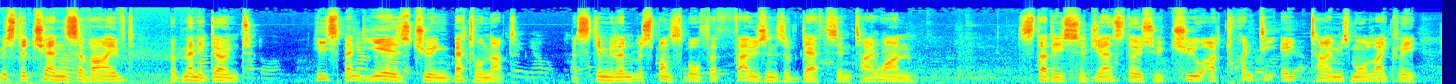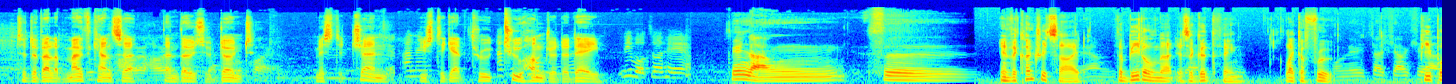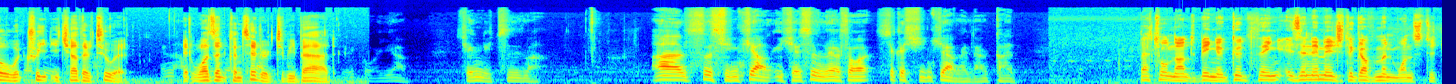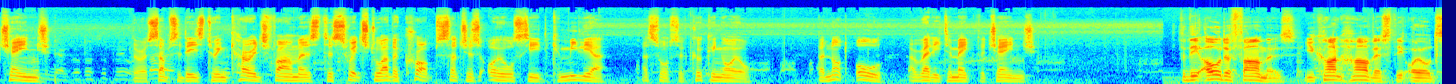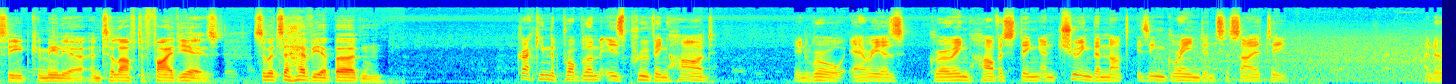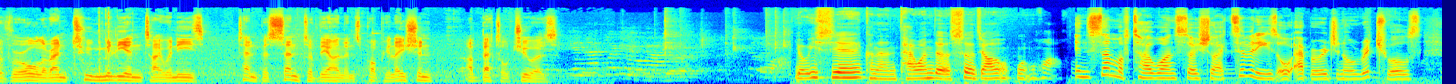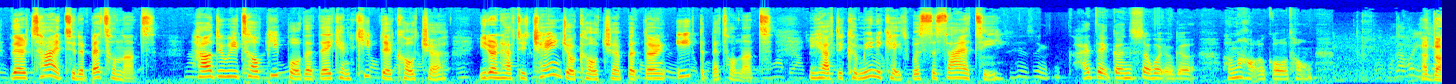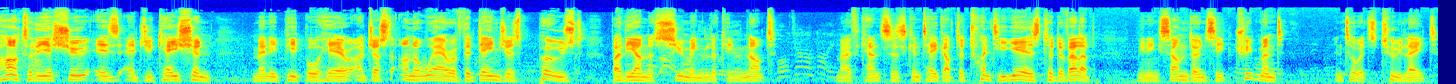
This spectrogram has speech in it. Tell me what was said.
Mr. Chen survived, but many don't. He spent years chewing betel nut, a stimulant responsible for thousands of deaths in Taiwan. Studies suggest those who chew are 28 times more likely to develop mouth cancer than those who don't. Mr. Chen used to get through 200 a day. In the countryside, the betel nut is a good thing, like a fruit. People would treat each other to it. It wasn't considered to be bad. Betel nut being a good thing is an image the government wants to change. There are subsidies to encourage farmers to switch to other crops such as oilseed camellia, a source of cooking oil. But not all are ready to make the change. For the older farmers, you can't harvest the oilseed camellia until after five years, so it's a heavier burden. Cracking the problem is proving hard. In rural areas, growing, harvesting, and chewing the nut is ingrained in society. And overall, around 2 million Taiwanese 10% of the island's population are betel chewers. In some of Taiwan's social activities or Aboriginal rituals, they're tied to the betel nut. How do we tell people that they can keep their culture? You don't have to change your culture, but don't eat the betel nut. You have to communicate with society. At the heart of the issue is education. Many people here are just unaware of the dangers posed by the unassuming looking nut. Mouth cancers can take up to 20 years to develop, meaning some don't seek treatment until it's too late.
